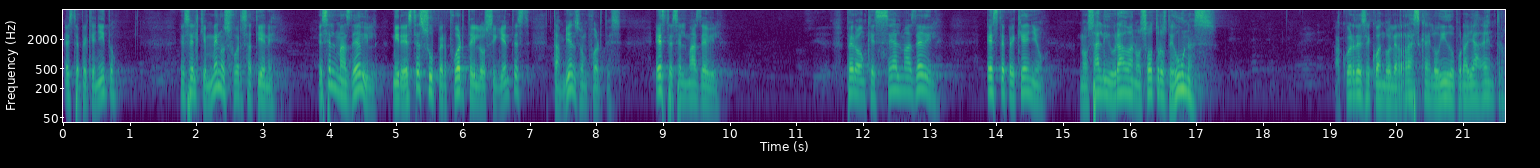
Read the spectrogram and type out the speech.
Este pequeñito. Es el que menos fuerza tiene. Es el más débil. Mire, este es súper fuerte y los siguientes también son fuertes. Este es el más débil. Pero aunque sea el más débil, este pequeño nos ha librado a nosotros de unas. Acuérdese cuando le rasca el oído por allá adentro.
